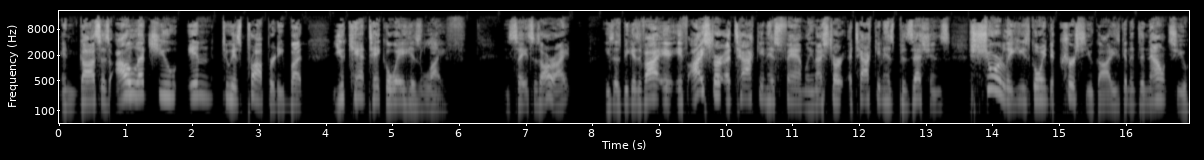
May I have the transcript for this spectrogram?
And God says, I'll let you into his property, but you can't take away his life. And Satan says, All right. He says, because if I if I start attacking his family and I start attacking his possessions, surely he's going to curse you, God. He's going to denounce you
